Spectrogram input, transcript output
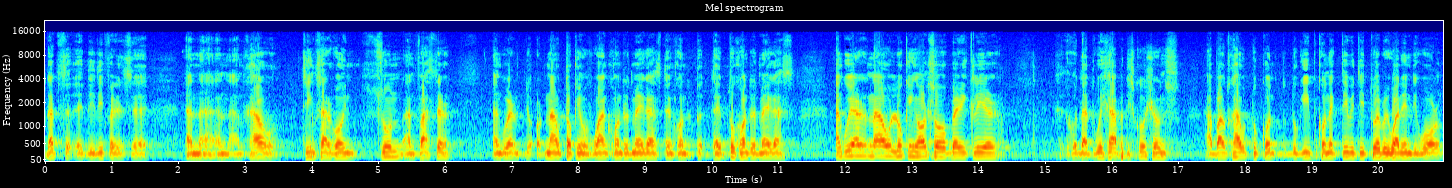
That's uh, the difference uh, and, uh, and, and how things are going soon and faster. And we're now talking of 100 megas, 200 megas. And we are now looking also very clear that we have discussions about how to, to give connectivity to everyone in the world.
